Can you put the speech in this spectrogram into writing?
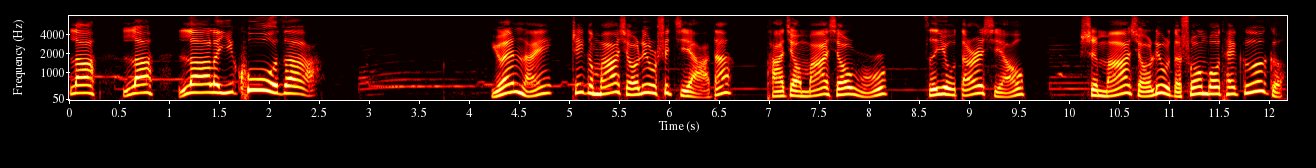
拉拉拉了一裤子。原来这个马小六是假的，他叫马小五，自幼胆小。”是马小六的双胞胎哥哥，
